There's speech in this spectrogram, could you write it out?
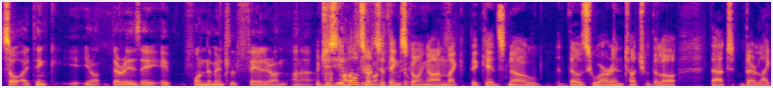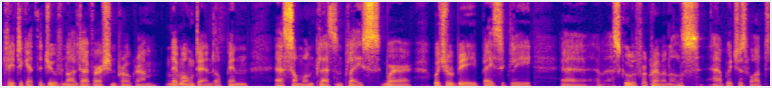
So I think you know there is a, a fundamental failure on, on a. But you see, all sorts of things going on. Like the kids know, those who are in touch with the law, that they're likely to get the juvenile diversion program. Mm-hmm. They won't end up in uh, some unpleasant place where, which will be basically uh, a school for criminals, uh, which is what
